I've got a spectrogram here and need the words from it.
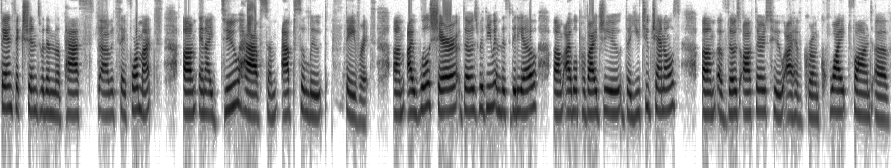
fan fictions within the past, I would say, four months. Um, and I do have some absolute favorites. Um, I will share those with you in this video. Um, I will provide you the YouTube channels um, of those authors who I have grown quite fond of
